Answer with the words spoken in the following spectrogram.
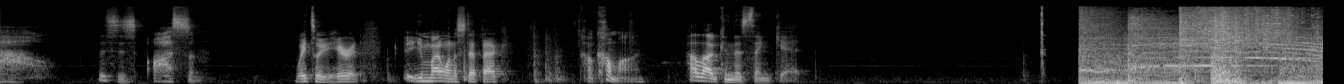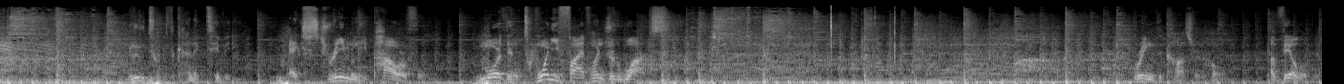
Wow, this is awesome. Wait till you hear it. You might want to step back. Oh, come on. How loud can this thing get? Bluetooth connectivity. Extremely powerful. More than 2,500 watts. Bring the concert home. Available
